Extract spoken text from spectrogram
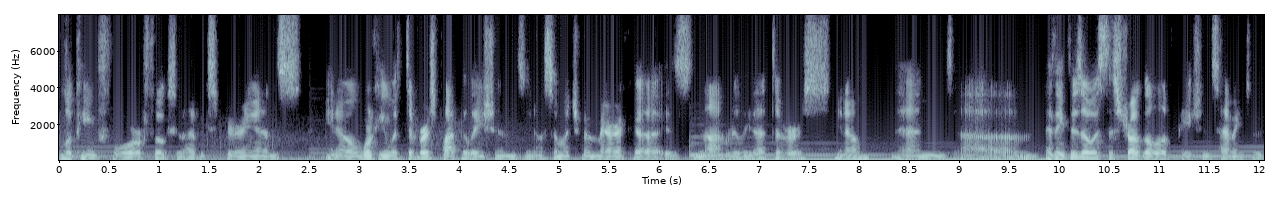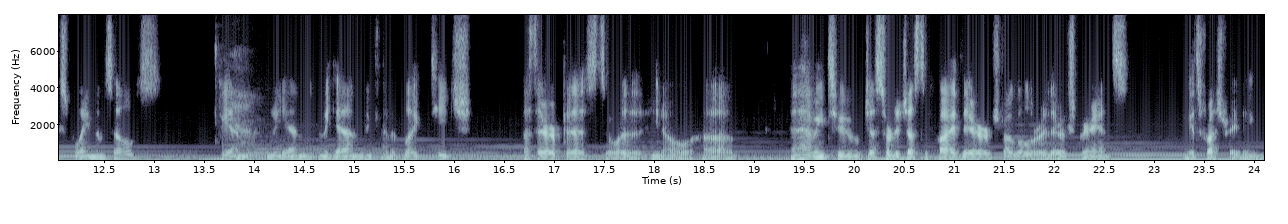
looking for folks who have experience you know working with diverse populations you know so much of america is not really that diverse you know? And um, i think there's always the struggle of patients having to explain themselves again and again and again and kind of like teach a therapist or you know uh, and having to just sort of justify their struggle or their experience gets frustrating.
